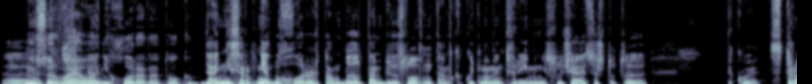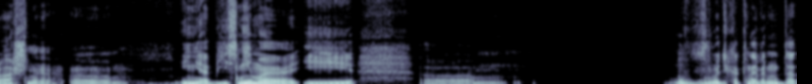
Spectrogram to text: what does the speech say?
Э, ни сурвайва, ни хоррора толком. Да, не сор... Нет, ну хоррор там был, там, безусловно, там в какой-то момент времени случается что-то такое страшное э, и необъяснимое, и э, ну, вроде как, наверное, да,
